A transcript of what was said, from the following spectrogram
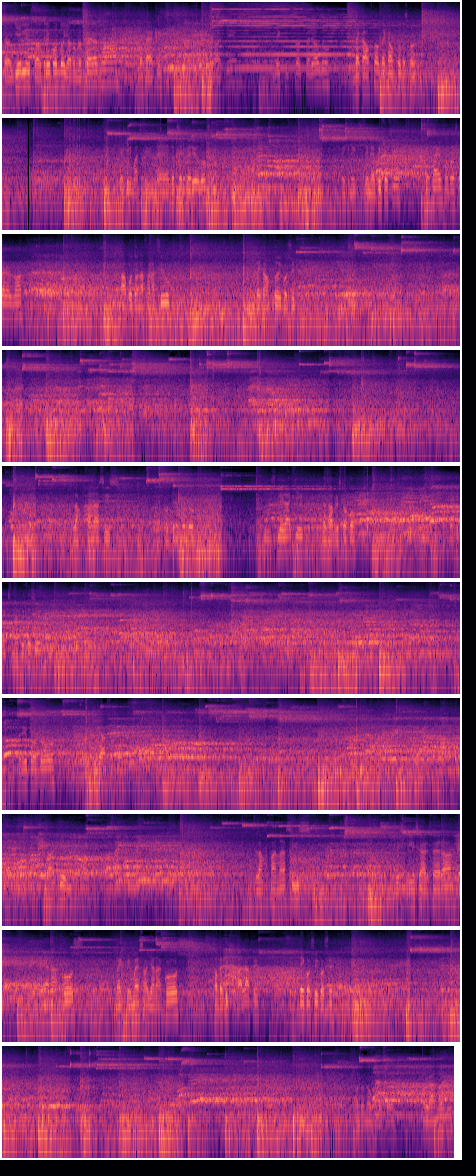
Στρογγύλη στο τρίποντο για το προσπέρασμα. Δεν θα έρθει 18-18 το σκορ. Ξεκίνημα στην ε, δεύτερη περίοδο. Πικνίκ στην επίθεση και θα έρθει το προσπέρασμα από τον Αθανασίου. 18-20 Λαχοφανάσης στο τρίποντο. Του Σκληράκη. Δεν θα βρεις στόχο. Έχει στην επίθεση. Το τρίποντο στο χιλιάστοχο Λαχοφανάσης και σκυλήσει αριστερά Γιανακός μέχρι μέσα ο Γιανακός θα πετύχει το καλάθι 20-20 Αντωνόπουλος τώρα οργανώνει.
